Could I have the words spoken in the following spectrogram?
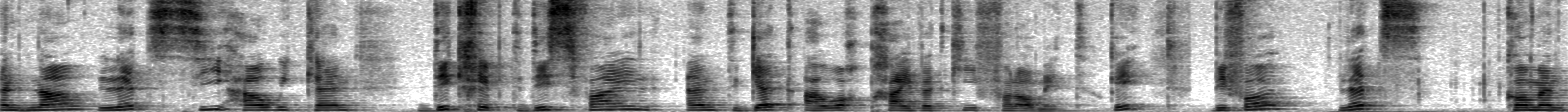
and now let's see how we can decrypt this file and get our private key from it okay? Before let's comment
